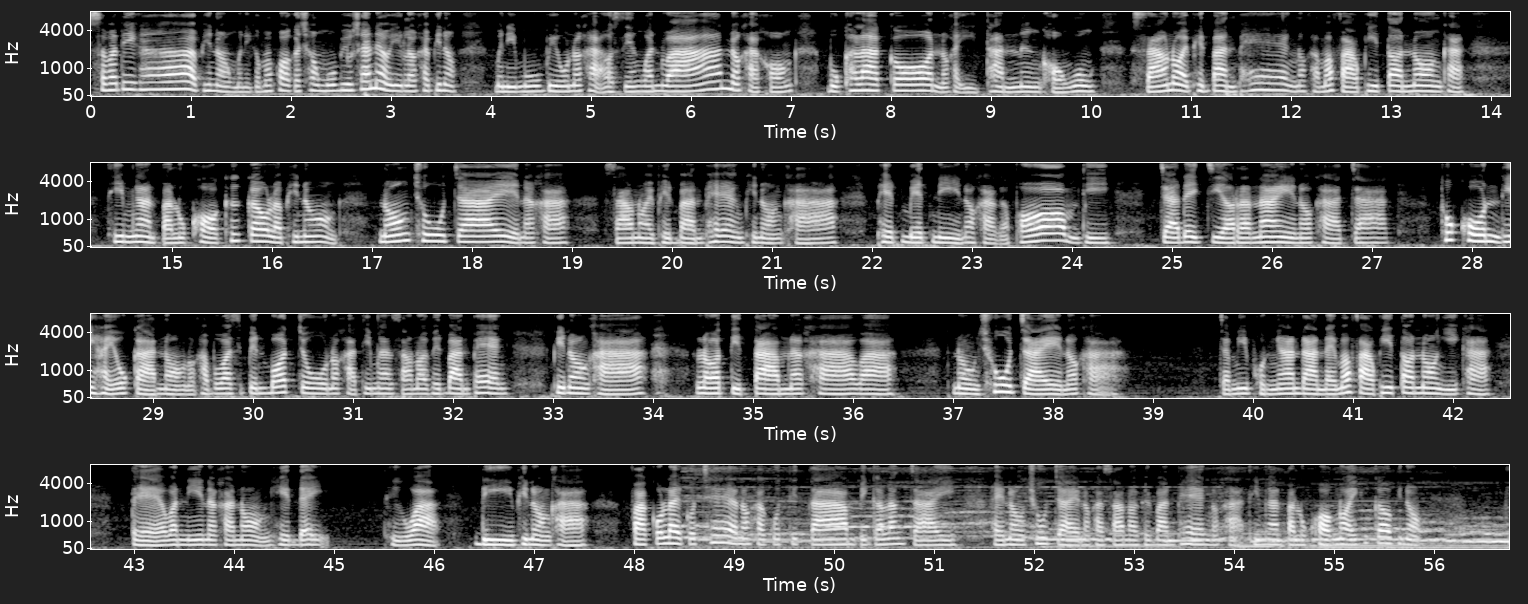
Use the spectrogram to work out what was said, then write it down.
สวัสดีค่ะ พี่น้องวันนี้ก็มาพอกับช่องมูบิวชาแนลอีกแล้วค่ะ พี่น้องวันนี้มูบิวเนาะค่ะ เอาเสียงหวานๆเนาะค่ะของบุคลากรเนาะค่ะอีกท่านหนึ่งของวงสาวหน่อยเพชรบานแพงเนาะค่ะมาฝากพี่ตอนน้องค่ะ ทีมงานปลาลูกคอคือเก้าละพี่น้อง น้องชูใจนะคะ สาวหน่อยเพชรบานแพงพี่น้องค่ะเพชรเม็ดนี่เนาะค่ะก็พร้อมที่จะได้เจียระไนเนาะค่ะจาก ทุกคนที่ให้โอกาสน้องเนาะค่ะเพราะว่าสิเป็นบอสโจเนาะค่ะทีมงานสาวน้อยเพชรบานแพง พี่น้องค่ะรอติดตามนะคะว่าน้องชู้ใจเนาะค่ะ จะมีผลงานด้านใดมาฝากพี่ตอนน้องอีกค่ะ แต่วันนี้นะคะน้องเฮ็ดได้ ถือว่าดีพี่น้องค่ะ ฝากกดไลค์กดแชร์เนาะค่ะกดติดตามเป็นกำลังใจให้น้องชู้ใจเนาะค่ะสาวน้อยเพชรบานแพงเนาะค่ะทีมงานปลาลูกคอกหน่อยคือเก้าพี่น้อง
